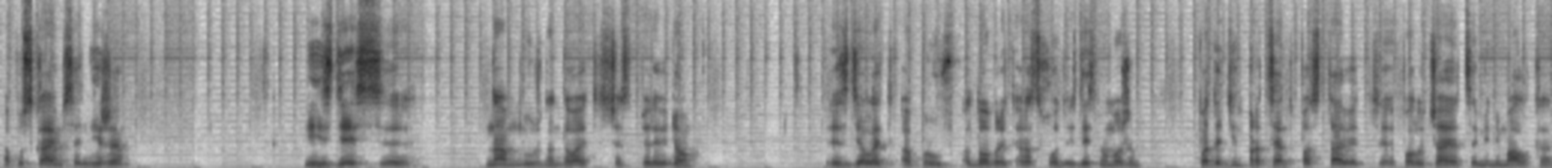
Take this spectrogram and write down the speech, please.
опускаемся ниже. И здесь э, нам нужно, давайте сейчас переведем, сделать approve, одобрить расходы. Здесь мы можем под 1% поставить, э, получается минималка.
